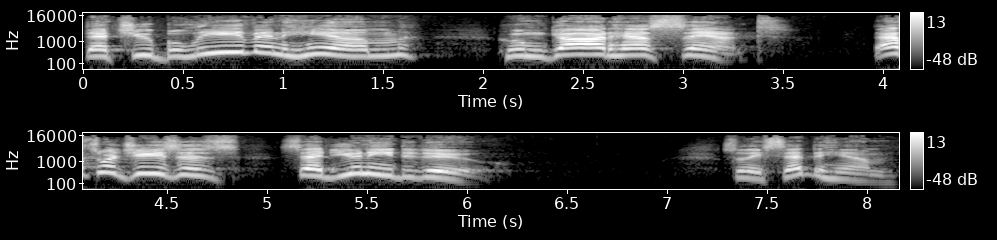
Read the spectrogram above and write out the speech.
That you believe in him whom God has sent. That's what Jesus said you need to do. So they said to him,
